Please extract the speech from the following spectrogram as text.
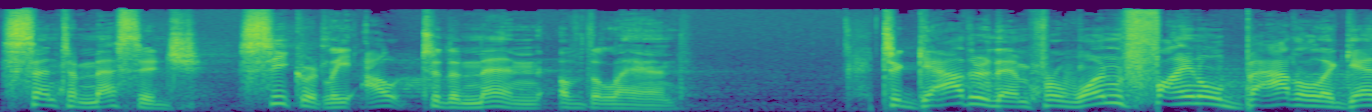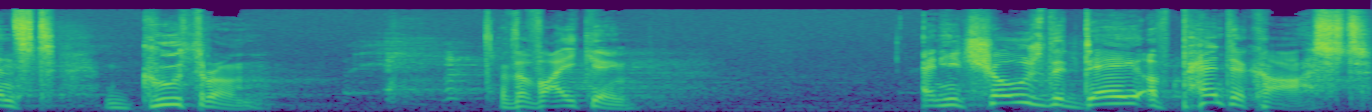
sent a message secretly out to the men of the land to gather them for one final battle against Guthrum, the Viking. And he chose the day of Pentecost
